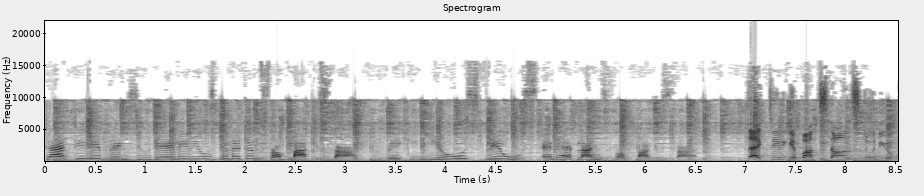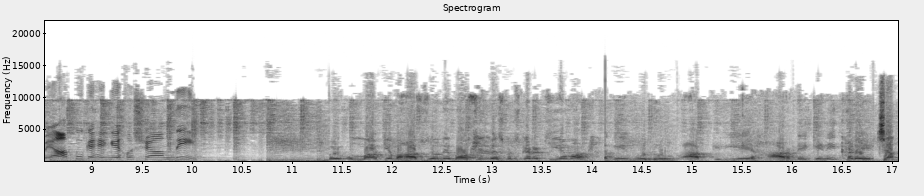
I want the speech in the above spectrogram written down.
Tag TV brings you daily news bulletin from Pakistan. Breaking news, views and headlines from Pakistan. TV کے پاکستان اسٹوڈیو میں آپ کو کہیں گے خوش آمدید۔ کوئی امہ کے محافظوں نے بہت سی انویسٹمنٹ کر رکھی ہے وہاں۔ آگے وہ لوگ آپ کے لیے ہار لے کے نہیں کھڑے۔ جب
